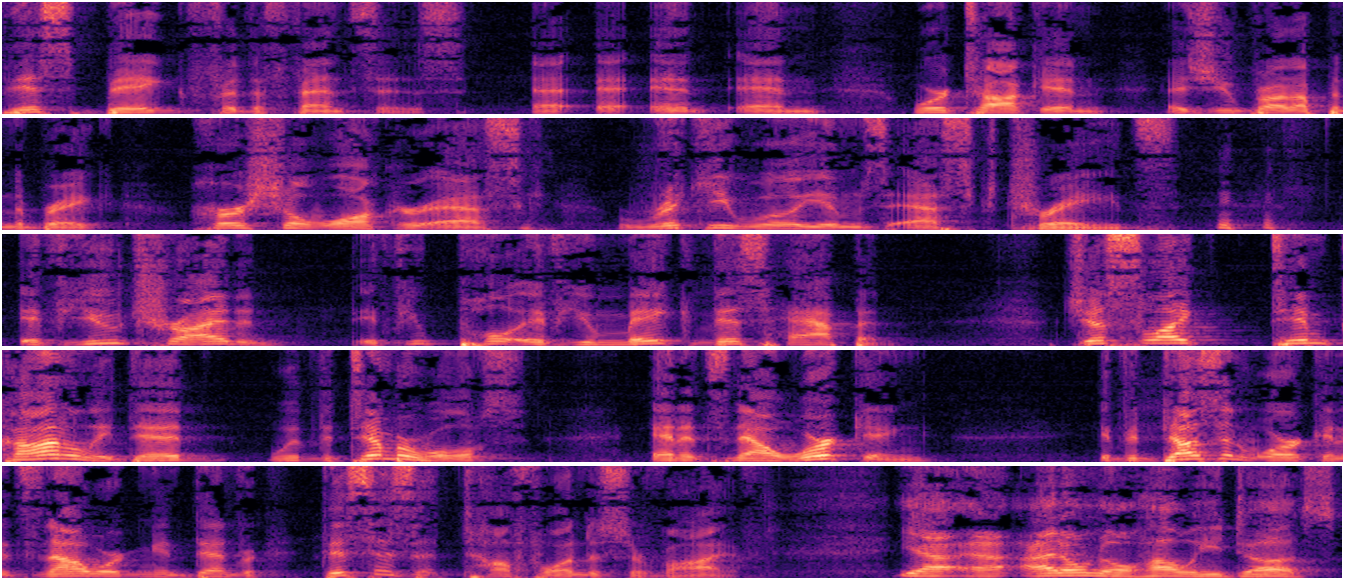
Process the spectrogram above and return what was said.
this big for the fences, and and we're talking, as you brought up in the break, Herschel Walker esque, Ricky Williams esque trades. if you try to, if you pull, if you make this happen, just like Tim Connolly did with the Timberwolves, and it's now working. If it doesn't work and it's not working in Denver, this is a tough one to survive. Yeah, I don't know how he does,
